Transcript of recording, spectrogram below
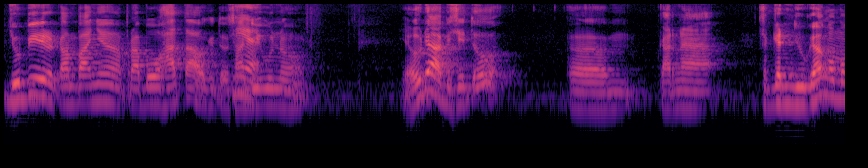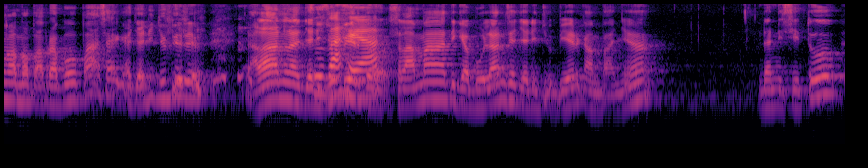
jubir kampanye Prabowo Hatta gitu Sandi Iya. Uno ya udah habis itu em, karena segen juga ngomong sama Pak Prabowo, Pak saya nggak jadi jubir ya. Jalan lah jadi Susah jubir ya. tuh. Selama tiga bulan saya jadi jubir kampanye. Dan di situ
